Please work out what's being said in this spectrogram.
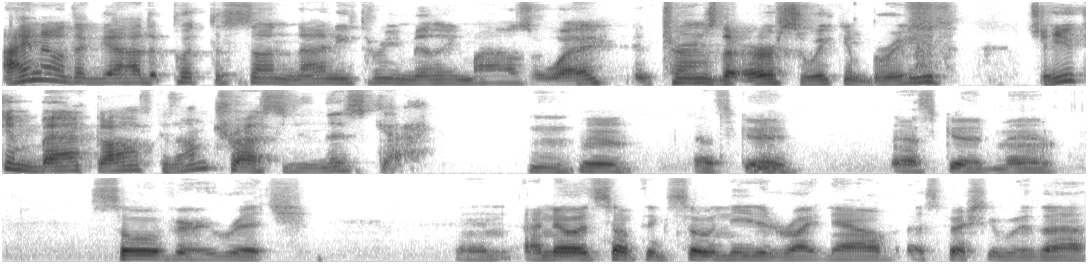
I know the God that put the sun 93 million miles away and turns the earth so we can breathe. So you can back off because I'm trusting in this guy. Mm, that's good. That's good, man. So very rich. And I know it's something so needed right now, especially with uh,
